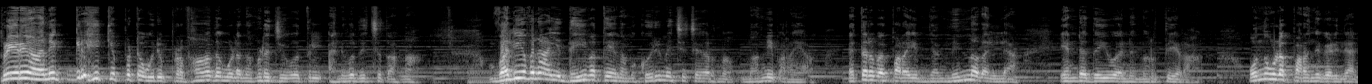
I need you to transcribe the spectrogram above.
പ്രിയരെ അനുഗ്രഹിക്കപ്പെട്ട ഒരു പ്രഭാതം കൂടെ നമ്മുടെ ജീവിതത്തിൽ അനുവദിച്ചു തന്ന വലിയവനായ ദൈവത്തെ നമുക്ക് ഒരുമിച്ച് ചേർന്ന് നന്ദി പറയാം. എത്ര പേർ പറയും ഞാൻ നിന്നതല്ല എന്റെ ദൈവം എന്നെ നിർത്തിയതാണ്. ഒന്നുകൂടെ പറഞ്ഞു കഴിഞ്ഞാൽ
